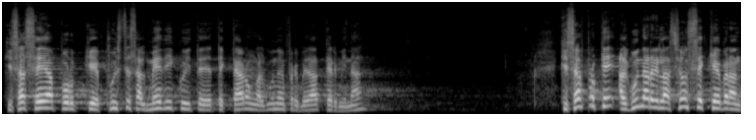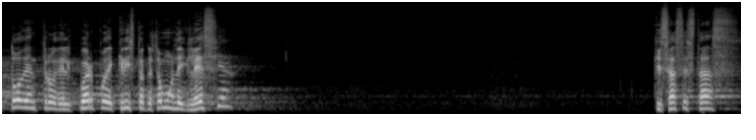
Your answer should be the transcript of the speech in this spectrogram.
Quizás sea porque fuiste al médico y te detectaron alguna enfermedad terminal. Quizás porque alguna relación se quebrantó dentro del cuerpo de Cristo que somos la iglesia. Quizás estás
